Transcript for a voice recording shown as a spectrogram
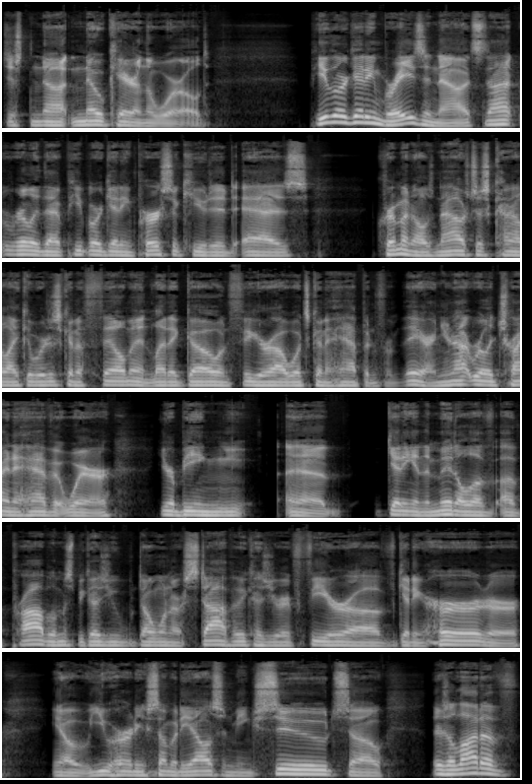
just not no care in the world. People are getting brazen now. It's not really that people are getting persecuted as criminals. Now it's just kind of like we're just going to film it and let it go and figure out what's going to happen from there. And you're not really trying to have it where you're being uh, getting in the middle of, of problems because you don't want to stop it because you're in fear of getting hurt or you know, you hurting somebody else and being sued. So there's a lot of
